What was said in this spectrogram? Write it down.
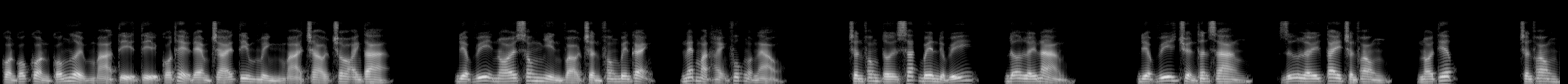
còn có còn có người mà tỷ tỷ có thể đem trái tim mình mà trao cho anh ta. Điệp vĩ nói xong nhìn vào Trần Phong bên cạnh, nét mặt hạnh phúc ngọt ngào. Trần Phong tới sát bên Điệp Vĩ, đỡ lấy nàng. Điệp Vĩ chuyển thân sang, giữ lấy tay Trần Phong, nói tiếp. Trần Phong,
